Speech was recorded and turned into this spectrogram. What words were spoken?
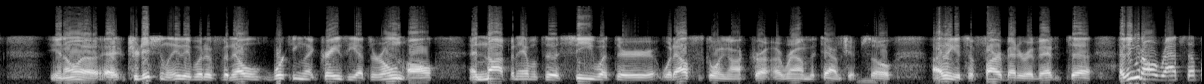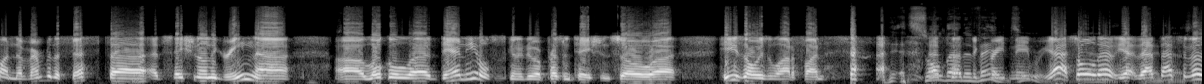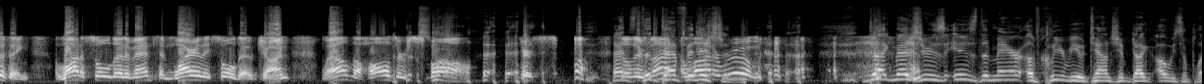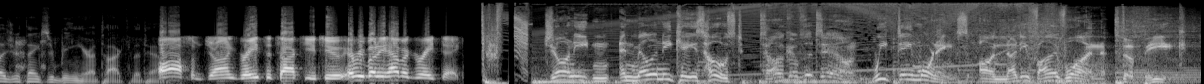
You know, uh, uh, traditionally they would have been all working like crazy at their own hall and not been able to see what their what else is going on cr- around the township. So I think it's a far better event. Uh, I think it all wraps up on November the fifth uh, at Station on the Green. Uh, uh, local uh, Dan Needles is going to do a presentation. So. Uh, he's always a lot of fun. it's sold that's, out that's event. Great neighbor. Yeah, sold yeah, out. Yeah, that that's another thing. A lot of sold out events, and why are they sold out, John? Well, the halls are small. They're small, so there's the not definition. a lot of room. Doug Measures is the mayor of Clearview Township. Doug, always a pleasure. Thanks for being here on Talk to the Town. Awesome, John. Great to talk to you too. Everybody, have a great day. John Eaton and Melanie Kay's host, Talk of the Town, weekday mornings on 95.1 The Peak.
